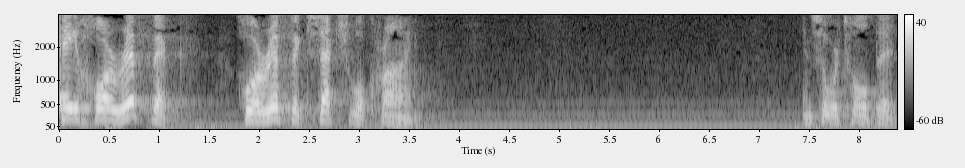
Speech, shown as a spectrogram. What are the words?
a horrific, horrific sexual crime. And so we're told that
